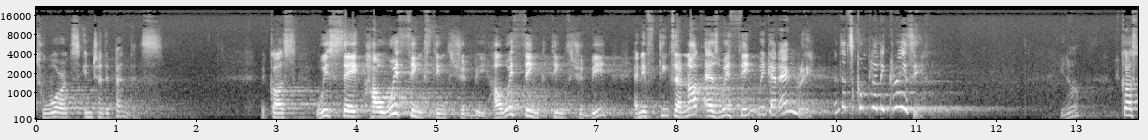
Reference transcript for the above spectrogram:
towards interdependence. Because we say how we think things should be, how we think things should be, and if things are not as we think, we get angry. And that's completely crazy. You know? Because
